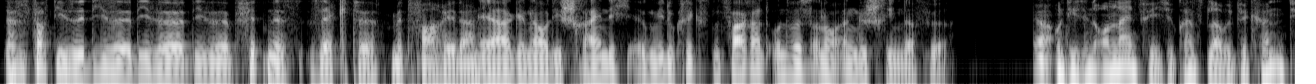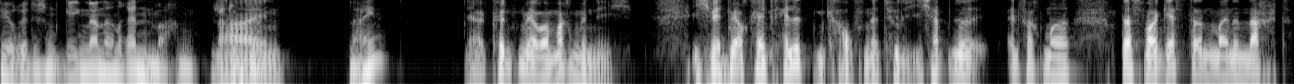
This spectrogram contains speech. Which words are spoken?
Das ist doch diese, diese, diese, diese Fitness-Sekte mit Fahrrädern. Ja, genau, die schreien dich irgendwie, du kriegst ein Fahrrad und wirst auch noch angeschrien dafür. Und die sind online-fähig. Du kannst, glaube ich, wir könnten theoretisch gegeneinander ein Rennen machen. Stimmt Nein. Das? Nein? Ja, könnten wir, aber machen wir nicht. Ich werde mir auch kein Peloton kaufen, natürlich. Ich habe nur einfach mal, das war gestern meine Nacht.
